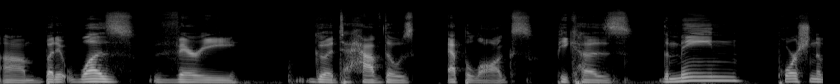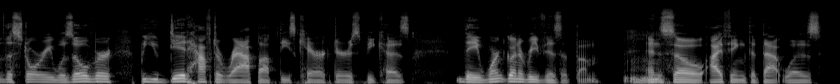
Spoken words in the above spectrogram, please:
um but it was very good to have those epilogues because the main portion of the story was over but you did have to wrap up these characters because they weren't going to revisit them Mhm. and so I think that that was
